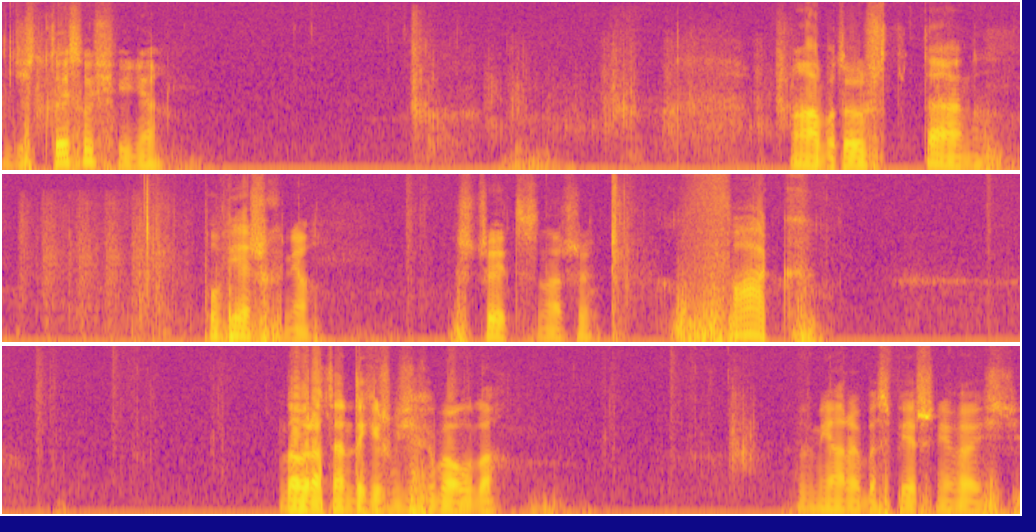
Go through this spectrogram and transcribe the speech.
Gdzieś tutaj są świnie. A, bo to już ten. Powierzchnia. Szczyt, znaczy. Fuck. Dobra, tędy już mi się chyba uda. W miarę bezpiecznie wejść.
